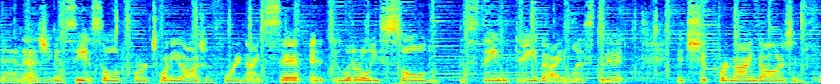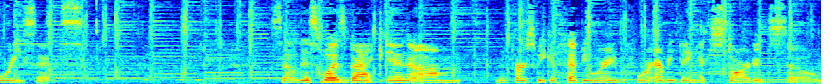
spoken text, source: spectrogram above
And as you can see it sold for $20.49 it literally sold the same day that I listed it. It shipped for $9.40 so this was back in um, the first week of February before everything had started so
